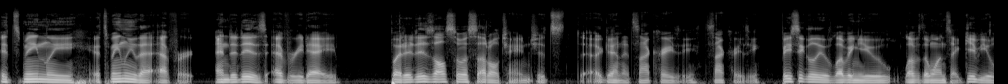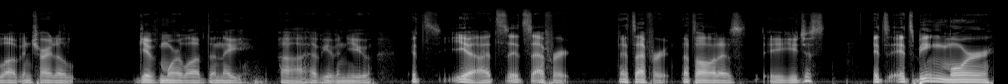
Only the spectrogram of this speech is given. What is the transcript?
it's mainly it's mainly that effort, and it is every day. But it is also a subtle change. It's again, it's not crazy. It's not crazy. Basically, loving you, love the ones that give you love, and try to give more love than they uh, have given you. It's yeah, it's it's effort. It's effort. That's all it is. You just it's it's being more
